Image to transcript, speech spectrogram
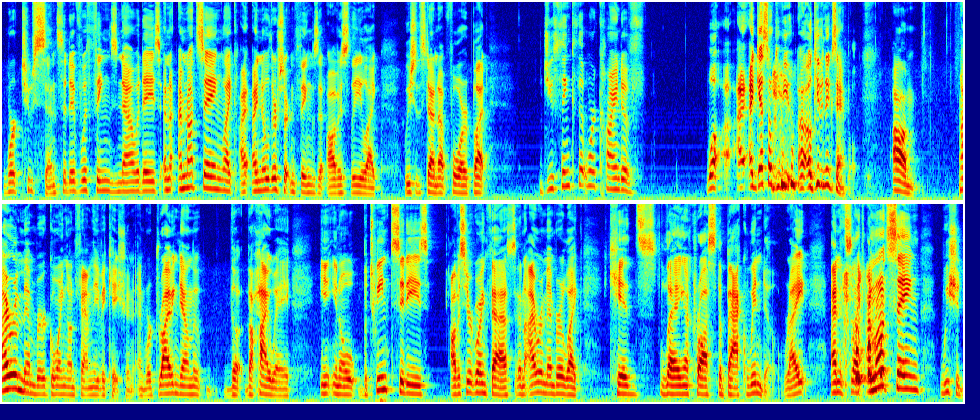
we're too sensitive with things nowadays? And I'm not saying, like, I, I know there's certain things that obviously, like, we should stand up for, but do you think that we're kind of. Well, I, I guess I'll give you I'll give an example. Um, I remember going on family vacation and we're driving down the, the, the highway, you know, between cities. Obviously, we're going fast. And I remember like kids laying across the back window, right? and it's like i'm not saying we should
